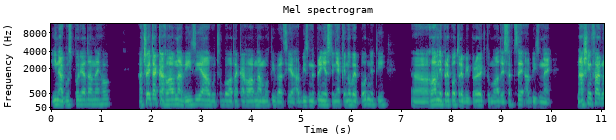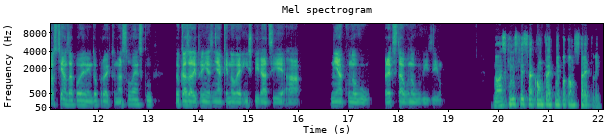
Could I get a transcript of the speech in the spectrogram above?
inak usporiadaného. A čo je taká hlavná vízia, alebo čo bola taká hlavná motivácia, aby sme priniesli nejaké nové podnety, e, hlavne pre potreby projektu Mladé srdce, aby sme našim farnostiam zapojeným do projektu na Slovensku dokázali priniesť nejaké nové inšpirácie a nejakú novú predstavu, novú víziu. No a s kým ste sa konkrétne potom stretli?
